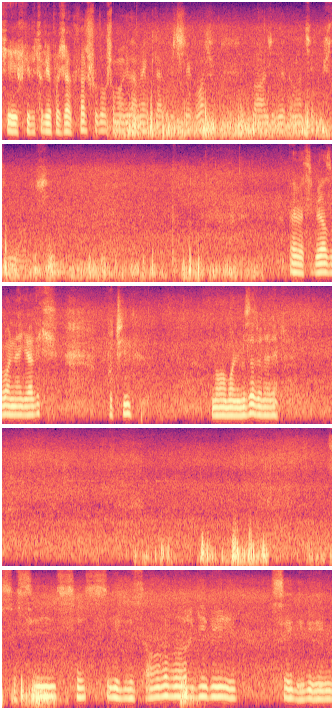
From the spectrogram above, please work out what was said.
Keyifli bir tur yapacaklar. Şurada hoşuma giden renklerde bir çiçek var. Daha önce de yakından çekmiştim ya. Evet, Beyaz Balne'ye geldik. Rutin normalimize dönelim. Sessiz sessiz ağlar gibi seni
